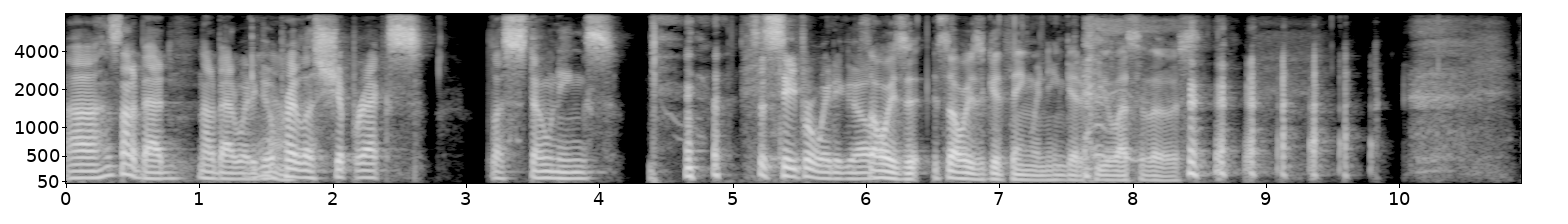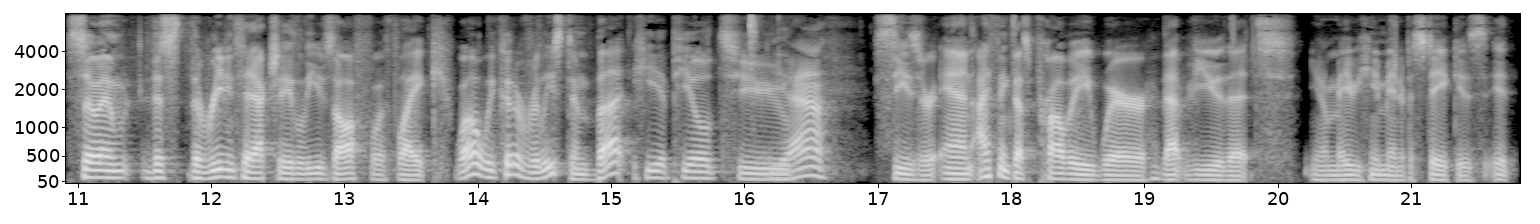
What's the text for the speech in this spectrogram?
Uh, that's not a bad not a bad way to go. Probably less shipwrecks, less stonings. it's a safer way to go. It's always a, it's always a good thing when you can get a few less of those. so, and this the reading today actually leaves off with like, well, we could have released him, but he appealed to yeah. Caesar, and I think that's probably where that view that you know maybe he made a mistake is it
